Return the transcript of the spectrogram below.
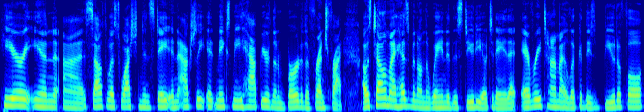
here in uh, Southwest Washington State, and actually, it makes me happier than a bird with a French fry. I was telling my husband on the way into the studio today that every time I look at these beautiful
